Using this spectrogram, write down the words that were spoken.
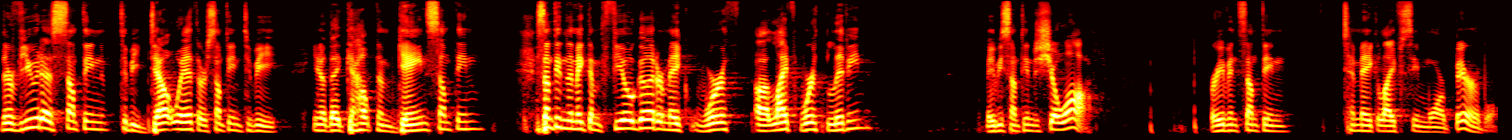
They're viewed as something to be dealt with or something to be you know, that can help them gain something, something to make them feel good or make worth, uh, life worth living, maybe something to show off, or even something to make life seem more bearable.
